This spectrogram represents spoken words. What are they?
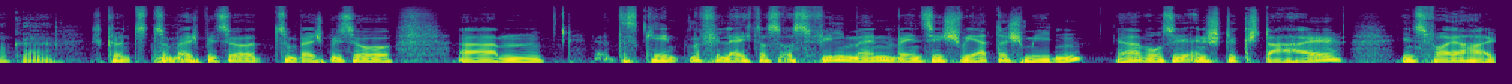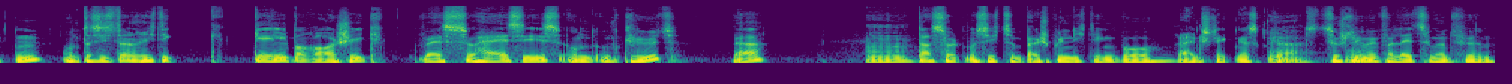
Okay. Es könnte zum Beispiel so, zum Beispiel so, ähm, das kennt man vielleicht aus, aus Filmen, wenn sie Schwerter schmieden, ja, wo sie ein Stück Stahl ins Feuer halten und das ist dann richtig gelb-orangig weil es so heiß ist und, und glüht, ja, Mhm. das sollte man sich zum Beispiel nicht irgendwo reinstecken. Das könnte Ja, zu schlimmen Verletzungen führen.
